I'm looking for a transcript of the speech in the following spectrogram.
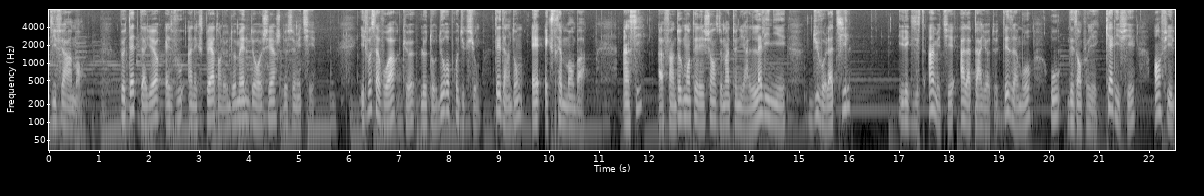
différemment. Peut-être d'ailleurs êtes-vous un expert dans le domaine de recherche de ce métier. Il faut savoir que le taux de reproduction des dindons est extrêmement bas. Ainsi, afin d'augmenter les chances de maintenir la lignée du volatile, il existe un métier à la période des amours où des employés qualifiés enfilent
